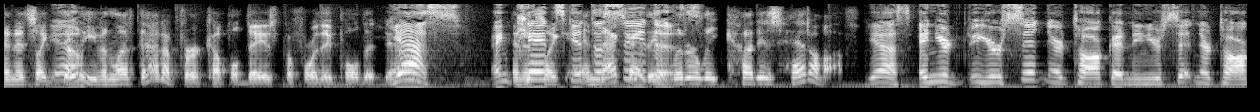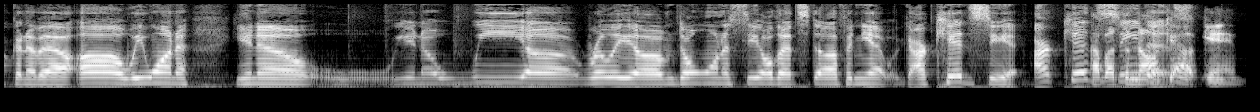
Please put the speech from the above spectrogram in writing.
and it's like Yeah. they even left that up for a couple days before they pulled it down. Yes. And, and kids like, get and to see guy, this. they literally cut his head off. Yes, and you're you're sitting there talking, and you're sitting there talking about, oh, we want to, you know, you know, we uh, really um, don't want to see all that stuff, and yet our kids see it. Our kids How about the this. knockout game?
